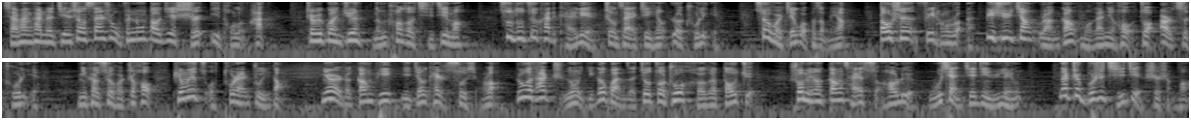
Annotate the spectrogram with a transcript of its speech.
裁判看着仅剩三十五分钟倒计时，一头冷汗。这位冠军能创造奇迹吗？速度最快的凯利正在进行热处理，淬火结果不怎么样，刀身非常软，必须将软钢磨干净后做二次处理。尼克淬火之后，评委组突然注意到。尼尔的钢坯已经开始塑形了。如果他只用一个罐子就做出合格刀具，说明钢材损耗率无限接近于零。那这不是奇迹是什么？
